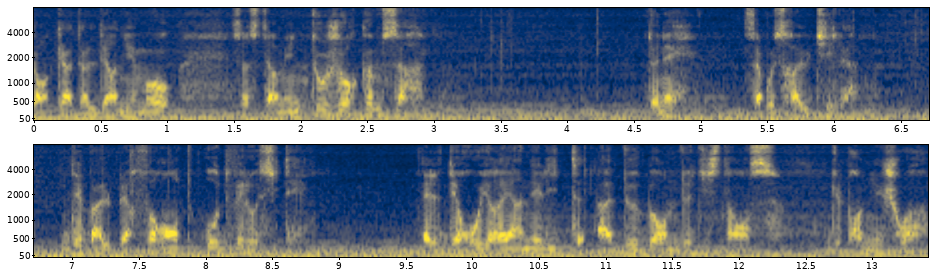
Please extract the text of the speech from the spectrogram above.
Quand Kat a le dernier mot, ça se termine toujours comme ça. Tenez, ça vous sera utile. Des balles perforantes haute vélocité. Elles dérouilleraient un élite à deux bornes de distance, du premier choix.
